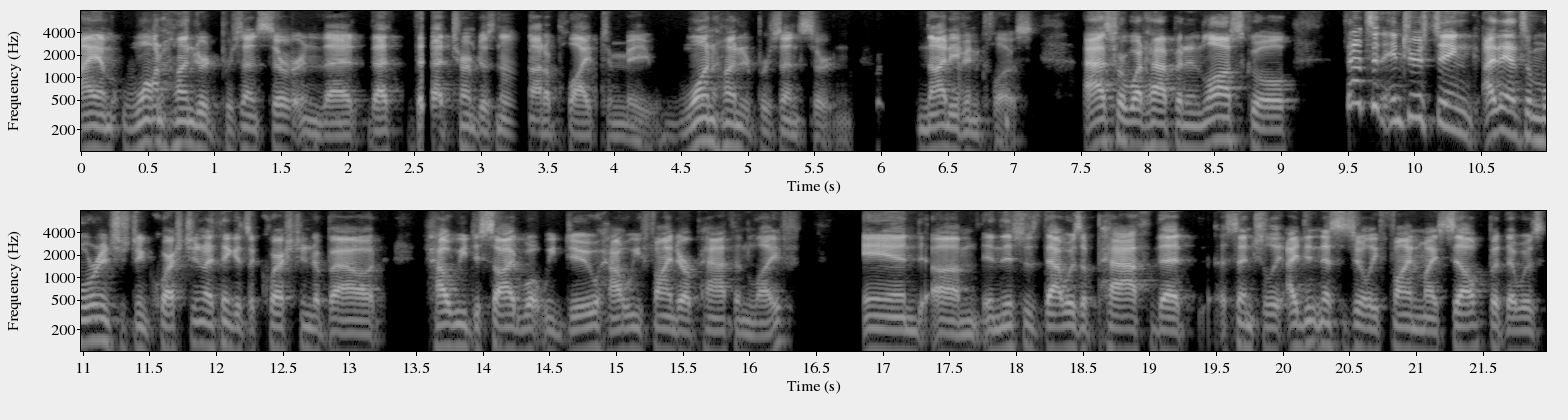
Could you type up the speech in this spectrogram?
I am 100% certain that that that term does not, apply to me. 100% certain, not even close. As for what happened in law school, that's an interesting. I think that's a more interesting question. I think it's a question about how we decide what we do, how we find our path in life, and um, and this is that was a path that essentially I didn't necessarily find myself, but that was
